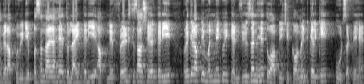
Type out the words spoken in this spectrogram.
अगर आपको वीडियो पसंद आया है तो लाइक करिए, अपने फ्रेंड्स के साथ शेयर करिए। और अगर आपके मन में कोई कन्फ्यूज़न है तो आप नीचे कॉमेंट करके पूछ सकते हैं।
